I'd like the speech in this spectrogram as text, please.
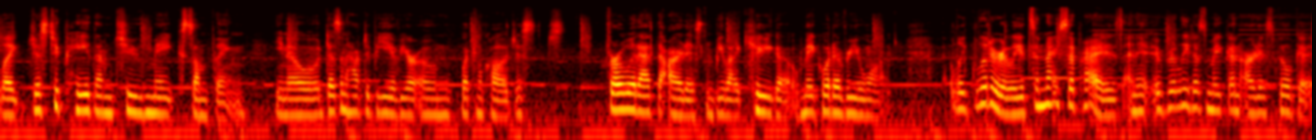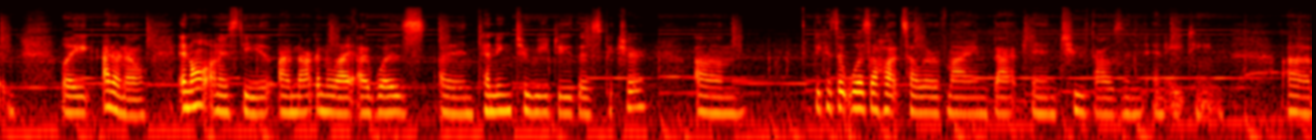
like just to pay them to make something. You know, it doesn't have to be of your own whatchamacallit, just, just throw it at the artist and be like, here you go, make whatever you want like literally it's a nice surprise and it, it really does make an artist feel good. Like i don't know. In all honesty i'm not gonna lie i was uh, intending to redo this picture um, because it was a hot seller of mine back in 2018 uh,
